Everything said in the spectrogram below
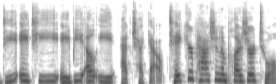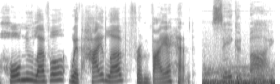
D A T E A B L E at checkout. Take your passion and pleasure to a whole new level with high love from VIIA Hemp. Say goodbye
